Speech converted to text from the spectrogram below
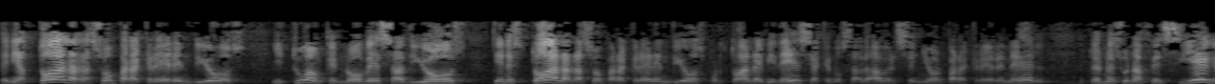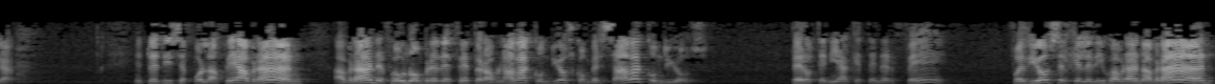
Tenía toda la razón para creer en Dios. Y tú, aunque no ves a Dios, tienes toda la razón para creer en Dios por toda la evidencia que nos ha dado el Señor para creer en Él. Entonces no es una fe ciega. Entonces dice, por la fe Abraham, Abraham fue un hombre de fe, pero hablaba con Dios, conversaba con Dios, pero tenía que tener fe. Fue Dios el que le dijo a Abraham, Abraham,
